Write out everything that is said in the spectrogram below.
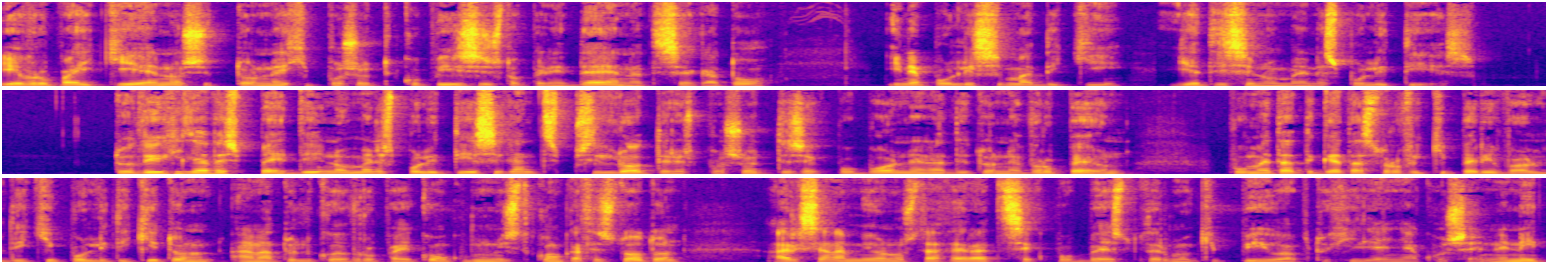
η Ευρωπαϊκή Ένωση τον έχει ποσοτικοποιήσει στο 51%, είναι πολύ σημαντική για τις Ηνωμένες Πολιτείες. Το 2005 οι Ηνωμένες Πολιτείες είχαν τις ψηλότερες ποσότητες εκπομπών εναντί των Ευρωπαίων που μετά την καταστροφική περιβαλλοντική πολιτική των ανατολικοευρωπαϊκών κομμουνιστικών καθεστώτων άρχισαν να μειώνουν σταθερά τις εκπομπές του θερμοκηπίου από το 1990.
